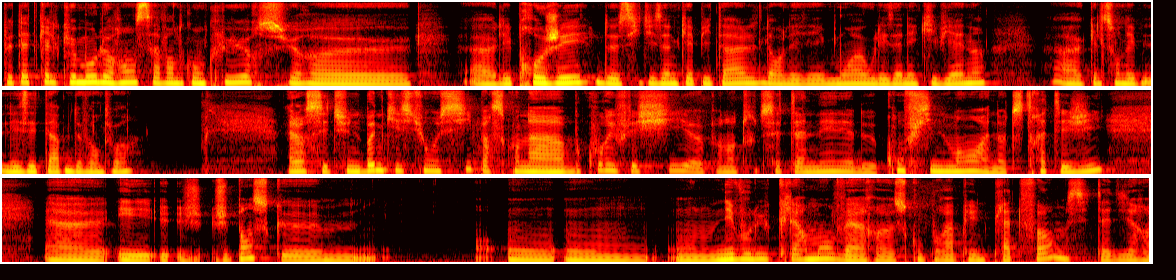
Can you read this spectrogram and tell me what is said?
Peut-être quelques mots, Laurence, avant de conclure, sur euh, euh, les projets de Citizen Capital dans les mois ou les années qui viennent. Euh, quelles sont les, étapes devant toi? Alors c'est une bonne question aussi parce qu'on a beaucoup réfléchi pendant toute cette année de confinement à notre stratégie. Et je, pense que on, évolue clairement vers ce qu'on pourrait appeler une plateforme, c'est-à-dire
